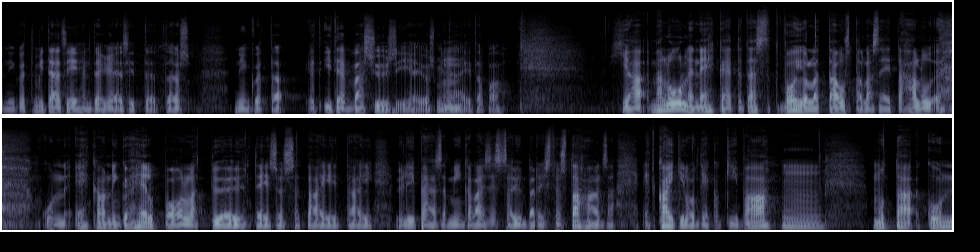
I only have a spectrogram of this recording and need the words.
niin kuin, että mitä siihen tekee sitten, että jos niin kuin, että, että itse väsyy siihen, jos mitään mm. ei tapahdu. Ja mä luulen ehkä, että tässä voi olla taustalla se, että halu, kun ehkä on niin helppo olla työyhteisössä tai, tai ylipäänsä minkälaisessa ympäristössä tahansa, että kaikilla on tiekko kivaa, mm. mutta kun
